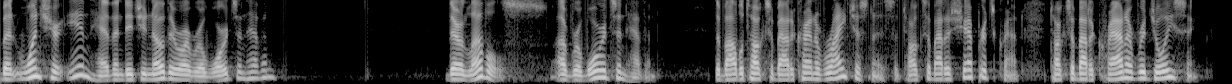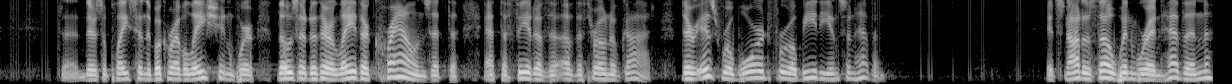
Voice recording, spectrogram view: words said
But once you're in heaven, did you know there are rewards in heaven? There are levels of rewards in heaven. The Bible talks about a crown of righteousness. It talks about a shepherd's crown. It talks about a crown of rejoicing. Uh, there's a place in the book of Revelation where those that are there lay their crowns at the, at the feet of the, of the throne of God. There is reward for obedience in heaven. It's not as though when we're in heaven,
